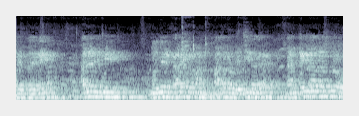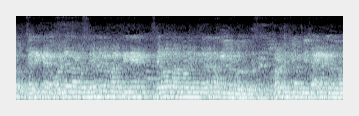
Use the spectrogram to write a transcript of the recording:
ಬಯಸ್ತಾ ಇದ್ದೀನಿ. ಅದೇ ರೀತಿ ಮುಂದೆ ಕಾರ್ಯಕ್ರಮ ಮಾತಾಡೋದು ಹೆಚ್ಚಿದ್ದಾರೆ. ನನ್ನ ಕೈಲಾದಷ್ಟು ಜನಕ್ಕೆ ಒಳ್ಳೆಯದಾಗೋ ಸೇವೆಗೆ ಮಾಡ್ತೀನಿ. ಸೇವಾ ಮನೋಭಾವದಿಂದ ನಾವು ಒಂದು ರೋಟರಿ ಜಾಯ್ನ್ ಆಗಿರೋದು.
